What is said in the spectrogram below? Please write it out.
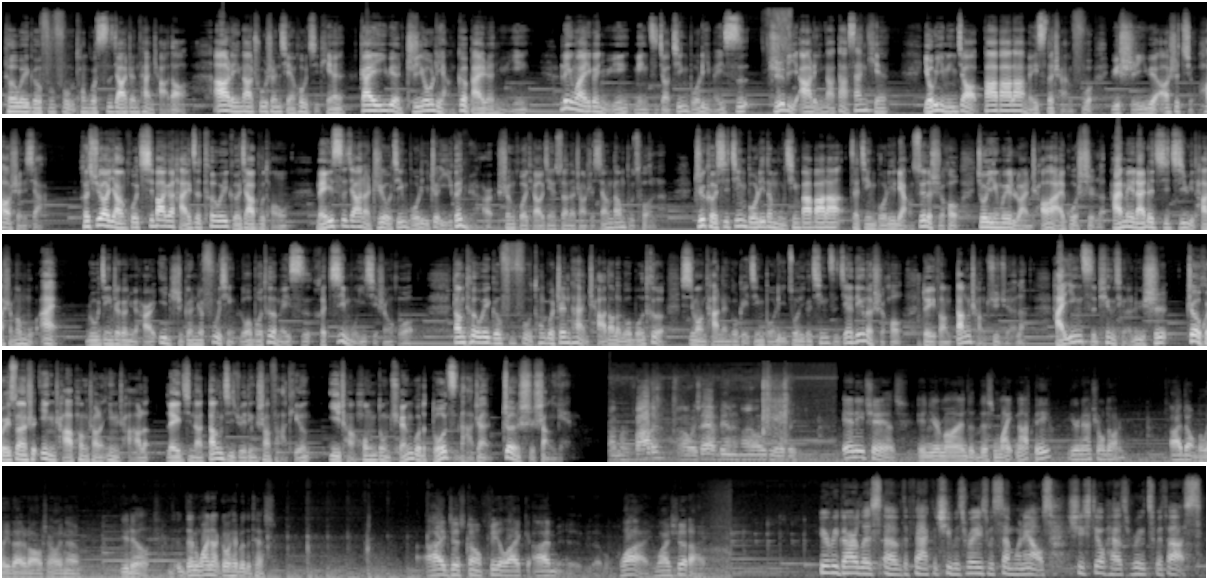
特威格夫妇通过私家侦探查到，阿琳娜出生前后几天，该医院只有两个白人女婴。另外一个女婴名字叫金伯利梅斯，只比阿琳娜大三天。由一名叫芭芭拉梅斯的产妇于十一月二十九号生下。和需要养活七八个孩子特威格家不同，梅斯家呢只有金伯利这一个女儿，生活条件算得上是相当不错了。只可惜金伯利的母亲芭芭拉在金伯利两岁的时候就因为卵巢癌过世了，还没来得及给予他什么母爱。如今，这个女孩一直跟着父亲罗伯特·梅斯和继母一起生活。当特威格夫妇通过侦探查到了罗伯特，希望他能够给金伯利做一个亲子鉴定的时候，对方当场拒绝了，还因此聘请了律师。这回算是硬茬碰上了硬茬了。雷吉娜当即决定上法庭，一场轰动全国的夺子大战正式上演。I'm her father. I always have been, and I always will be. Any chance in your mind that this might not be your natural daughter? I don't believe that at all, Charlie. No. You don't. Then why not go ahead with the test? I just don't feel like I'm. Why? Why should I? Irregardless of the fact that she was raised with someone else, she still has roots with us,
